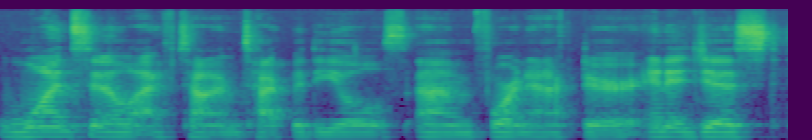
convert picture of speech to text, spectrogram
once in a lifetime type of deals um, for an actor. And it just,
